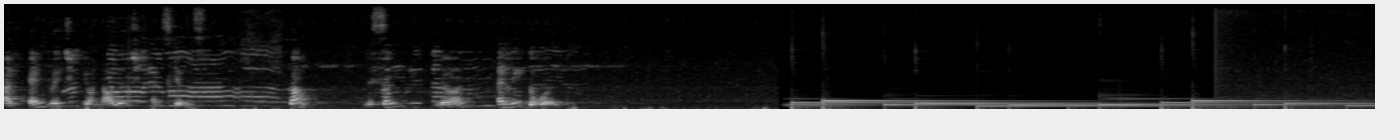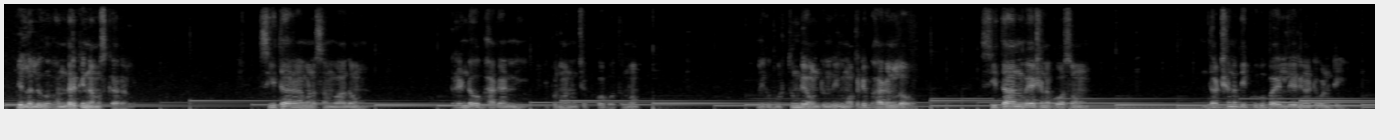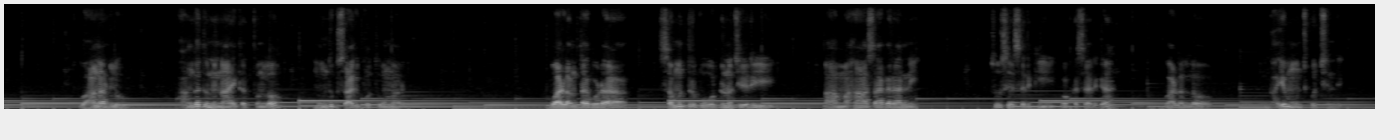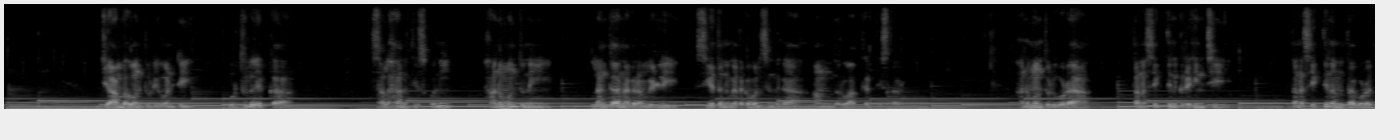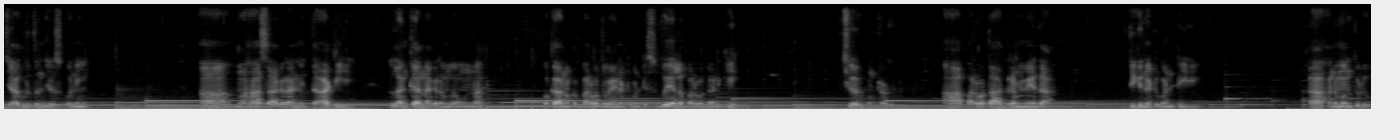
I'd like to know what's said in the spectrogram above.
and enrich your knowledge and skills. Come, listen, learn, and lead the world. పిల్లలు అందరికీ నమస్కారాలు సీతారామణ సంవాదం రెండవ భాగాన్ని ఇప్పుడు మనం చెప్పుకోబోతున్నాం మీకు గుర్తుండే ఉంటుంది. మొదటి భాగంలో సీతాన్వేషణ కోసం దక్షిణ దిక్కుకు బయలుదేరినటువంటి వానర్లు అంగదుని నాయకత్వంలో ముందుకు సాగిపోతూ ఉన్నారు. వాళ్ళంతా కూడా సముద్రపు ఒడ్డున చేరి ఆ మహాసాగరాన్ని చూసేసరికి ఒక్కసారిగా వాళ్ళల్లో భయం ముంచుకొచ్చింది. జాంబవంతుడి వంటి వృద్ధుల యొక్క సలహాను తీసుకొని హనుమంతుని లంకా నగరం వెళ్ళి సీతను వెతకవలసిందిగా అందరూ అభ్యర్థిస్తారు. హనుమంతుడు కూడా తన శక్తిని గ్రహించి తన శక్తినంతా కూడా జాగృతం చేసుకొని ఆ మహాసాగరాన్ని దాటి లంకా నగరంలో ఉన్న ఒకనొక పర్వతమైనటువంటి సువేల పర్వతానికి చేరుకుంటాడు. ఆ పర్వతాగ్రం మీద దిగినటువంటి ఆ హనుమంతుడు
